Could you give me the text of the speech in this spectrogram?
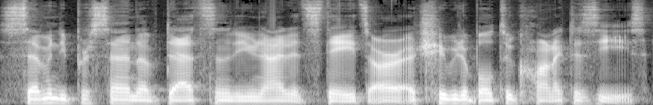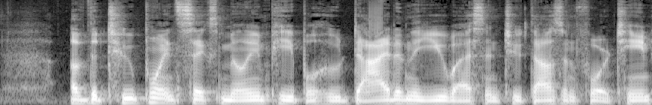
70% of deaths in the United States are attributable to chronic disease. Of the 2.6 million people who died in the US in 2014,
